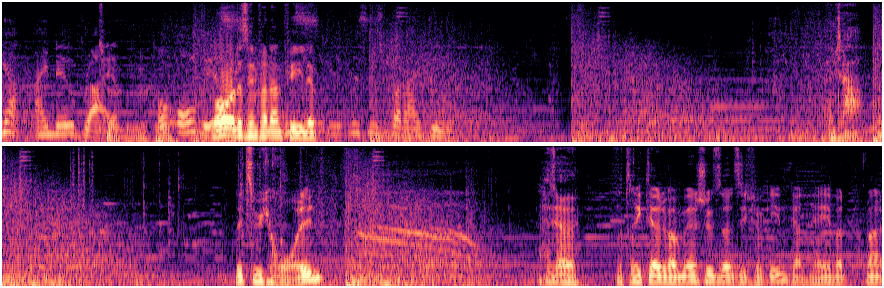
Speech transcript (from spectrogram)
Yeah, I know, Brian. All, this, Oh, das sind verdammt viele. This, this is what I do. Alter. Willst du mich rollen? Alter, verträgt er einfach mehr Schüsse, als ich vergeben kann. Hey, warte mal.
